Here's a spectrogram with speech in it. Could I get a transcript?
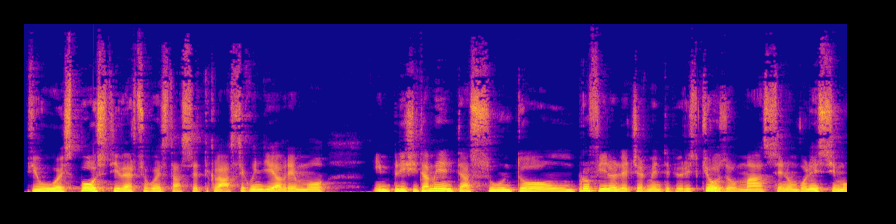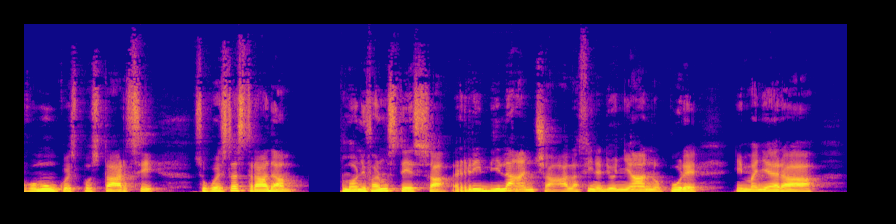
più esposti verso questa asset class, quindi avremmo implicitamente assunto un profilo leggermente più rischioso, ma se non volessimo comunque spostarsi su questa strada, Moneyfarm stessa ribilancia alla fine di ogni anno oppure in maniera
